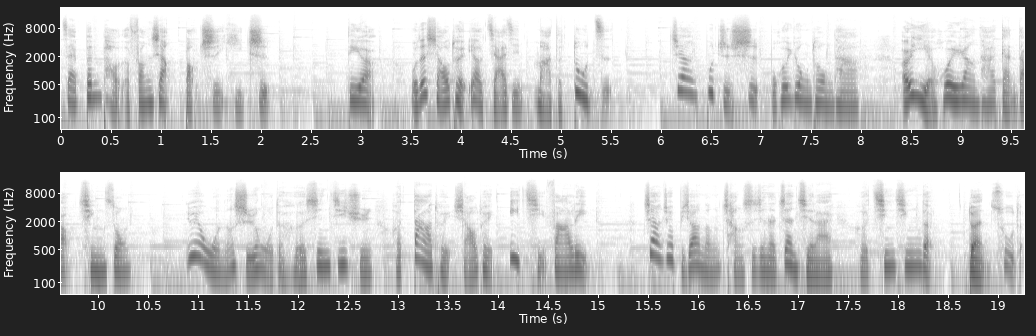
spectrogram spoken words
在奔跑的方向保持一致；第二，我的小腿要夹紧马的肚子，这样不只是不会用痛它，而也会让它感到轻松，因为我能使用我的核心肌群和大腿、小腿一起发力，这样就比较能长时间的站起来和轻轻的、短促的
